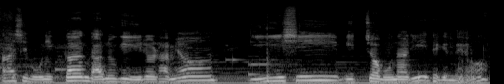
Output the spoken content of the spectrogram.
45니까 나누기 2를 하면 22.5날이 되겠네요.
